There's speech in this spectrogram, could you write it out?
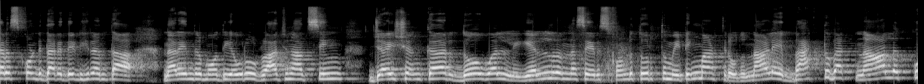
ಕರೆಸ್ಕೊಂಡಿದ್ದಾರೆ ದಿಢೀರ್ ಅಂತ ನರೇಂದ್ರ ಮೋದಿ ಅವರು. ರಾಜನಾಥ್ ಸಿಂಗ್, ಜೈಶಂಕರ್, ದೋವಲ್ ಎಲ್ಲರನ್ನ ಸೇರಿಸಿಕೊಂಡು ತುರ್ತು ಮೀಟಿಂಗ್ ಮಾಡ್ತಿರೋದು. ನಾಳೆ ಬ್ಯಾಕ್ ಟು ಬ್ಯಾಕ್ ನಾಲ್ಕು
